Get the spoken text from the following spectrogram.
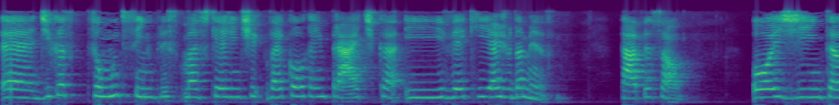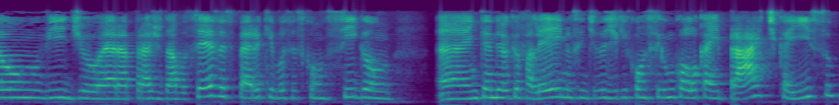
é, dicas que são muito simples, mas que a gente vai colocar em prática e ver que ajuda mesmo. Tá, pessoal? Hoje, então, o vídeo era para ajudar vocês. Eu espero que vocês consigam é, entender o que eu falei, no sentido de que consigam colocar em prática isso.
